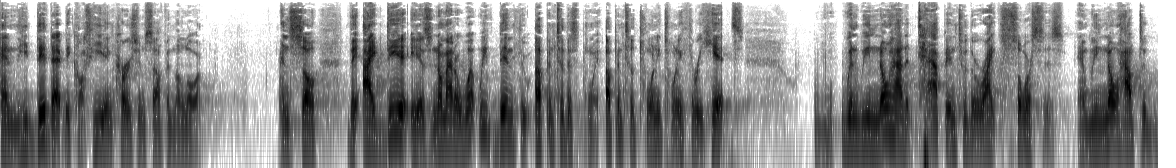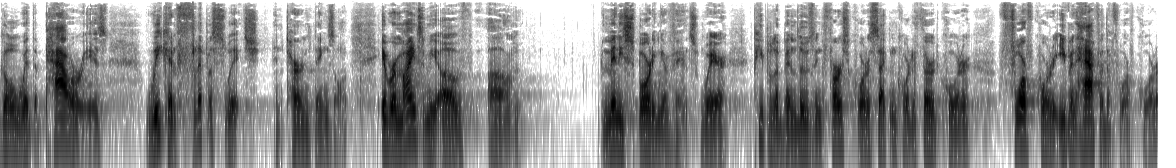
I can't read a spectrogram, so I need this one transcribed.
And he did that because he encouraged himself in the Lord. And so the idea is no matter what we've been through up until this point, up until 2023 hits, when we know how to tap into the right sources and we know how to go where the power is, we can flip a switch and turn things on. It reminds me of um, many sporting events where people have been losing first quarter, second quarter, third quarter, fourth quarter, even half of the fourth quarter,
